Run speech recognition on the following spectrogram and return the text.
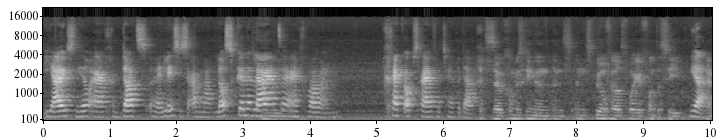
juist heel erg dat realistisch allemaal los kunnen laten. En gewoon gek opschrijven wat je hebt bedacht. het is ook gewoon misschien een, een, een speelveld voor je fantasie Ja, en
